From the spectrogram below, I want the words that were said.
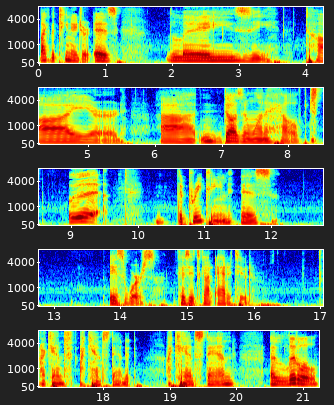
like the teenager, is lazy tired, uh, doesn't want to help. Just ugh. the preteen is is worse because it's got attitude. I can't I can't stand it. I can't stand a little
